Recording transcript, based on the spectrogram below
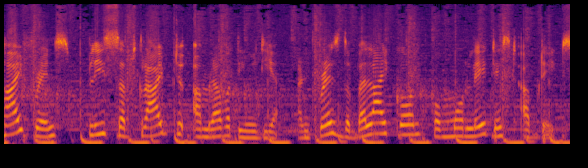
Hi friends please subscribe to Amaravati media and press the bell icon for more latest updates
